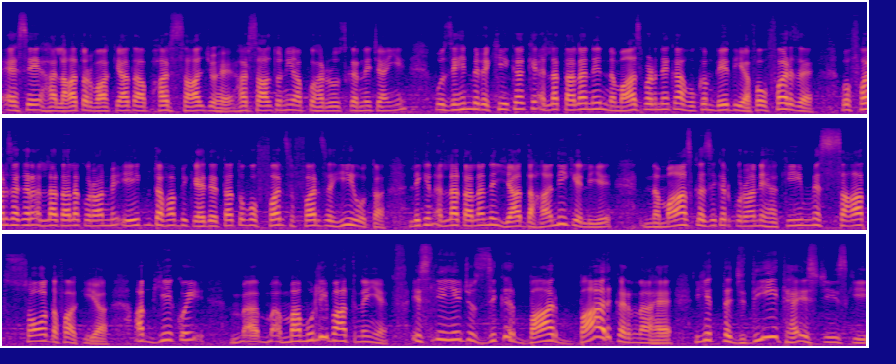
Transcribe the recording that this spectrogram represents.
ایسے حالات اور واقعات آپ ہر سال جو ہے، ہر سال تو نہیں آپ کو ہر روز کرنے چاہیے، وہ ذہن میں رکھیے گا کہ اللہ تعالیٰ نے نماز پڑھنے کا حکم دے دیا، وہ فرض ہے۔ وہ فرض اگر اللہ تعالیٰ قرآن میں ایک دفعہ بھی کہہ دیتا تو وہ فرض فرض ہی ہوتا۔ لیکن اللہ تعالیٰ نے یاد دہانی کے لیے نماز کا ذکر قرآن حکیم میں سات سو دفعہ کیا۔ اب یہ کوئی معمولی بات نہیں ہے۔ اس لیے یہ جو ذکر بار بار کرنا ہے، یہ تجدید ہے اس چیز کی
